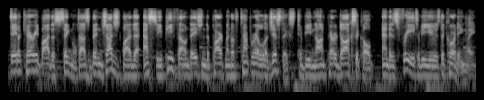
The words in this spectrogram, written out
Data carried by the signal has been judged by the SCP Foundation Department of Temporal Logistics to be non-paradoxical, and is free to be used accordingly.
